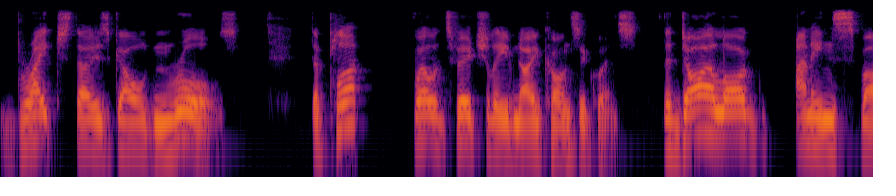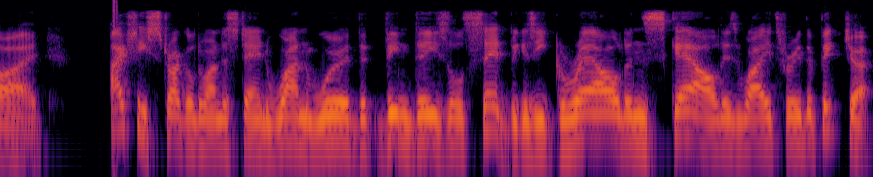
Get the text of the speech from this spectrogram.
breaks those golden rules? The plot, well, it's virtually of no consequence. The dialogue, uninspired. I actually struggled to understand one word that Vin Diesel said because he growled and scowled his way through the picture.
